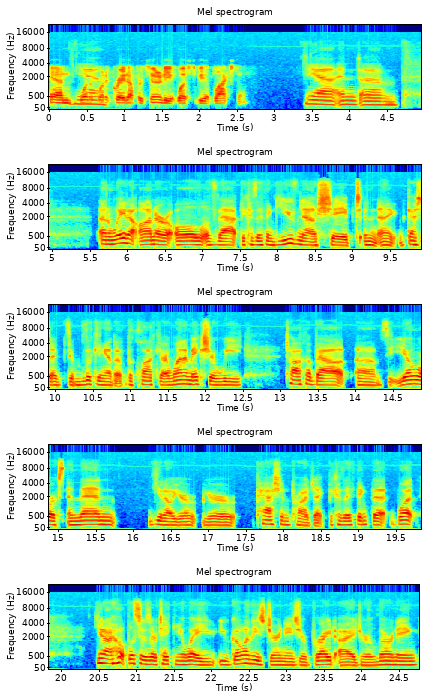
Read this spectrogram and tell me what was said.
And yeah. what, a, what a great opportunity it was to be at Blackstone. Yeah. And, um, and a way to honor all of that because I think you've now shaped, and I, gosh, I'm looking at the clock here. I want to make sure we talk about um, CEO Works and then you know your your passion project because I think that what you know I hope listeners are taking away you you go on these journeys you're bright eyed you're learning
